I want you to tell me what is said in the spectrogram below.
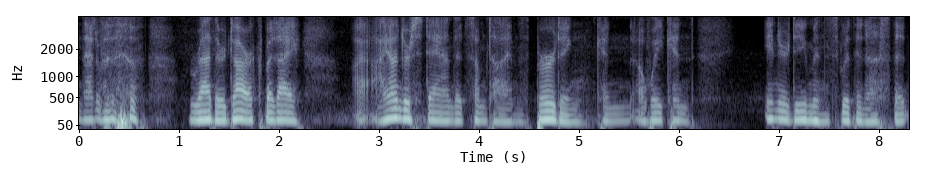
that was rather dark, but I, I, understand that sometimes birding can awaken inner demons within us that,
